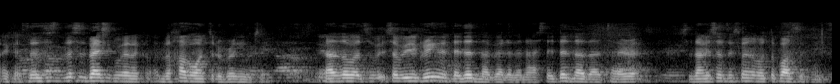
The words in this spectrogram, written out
Okay, so this, this is basically where the, the Chava wanted to bring him to. In other words, we, so we're agreeing that they did know better than us. They did know that Torah. So now we have to explain what the pasuk means.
